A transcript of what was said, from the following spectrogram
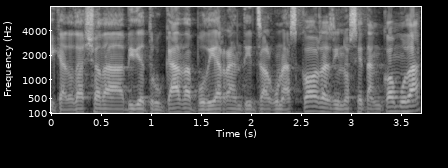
i que tot això de videotrucada podia ralentitzar algunes coses i no ser tan còmode,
